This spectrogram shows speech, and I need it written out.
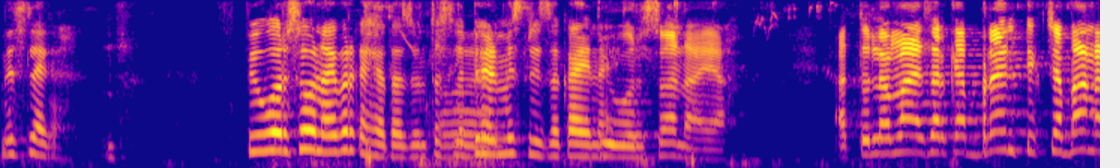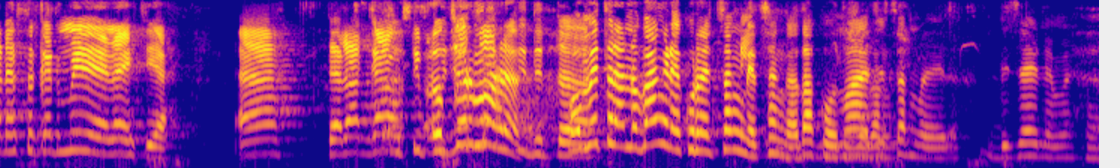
दिसल्या का? प्युअर सोन आहे बरं का ह्यात अजून तसलं भेळ मिस्त्रीचं काय नाही. प्युअर सण आहे या. तुला माझ्यासारख्या ब्रँटिकच्या बांगड्या सकट मिळे नाही त्या आ, त्याला गावठी मित्रांनो बांगड्या कुणाच्या चांगल्या सांगा दाखव तुझ्या माझे बांगड्या. चांगलं आहे डिझाईन आहे.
